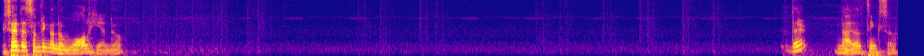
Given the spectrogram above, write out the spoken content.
You said there's something on the wall here, no? There? No, I don't think so.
